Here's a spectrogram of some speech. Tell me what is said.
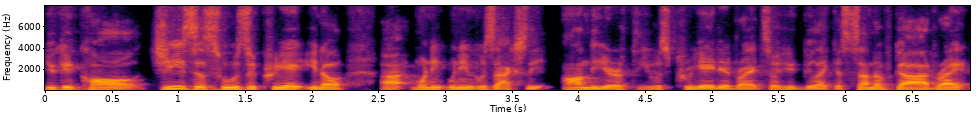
You could call Jesus, who was a create. You know, uh, when he when he was actually on the earth, he was created, right? So he'd be like a son of God, right?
